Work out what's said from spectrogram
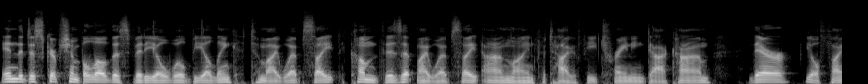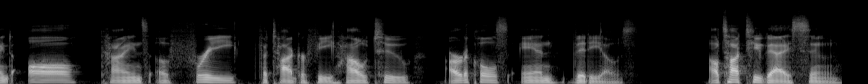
in the description below this video will be a link to my website. Come visit my website, onlinephotographytraining.com. There you'll find all kinds of free photography how to articles and videos. I'll talk to you guys soon.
